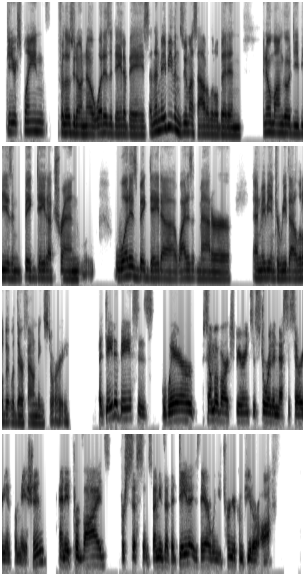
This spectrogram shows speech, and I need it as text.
Can you explain for those who don't know what is a database and then maybe even zoom us out a little bit and I know MongoDB is in big data trend what is big data? Why does it matter? And maybe interweave that a little bit with their founding story. A database is where some of our experiences store the necessary information and it provides persistence. That means that the data is there when you turn your computer off.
